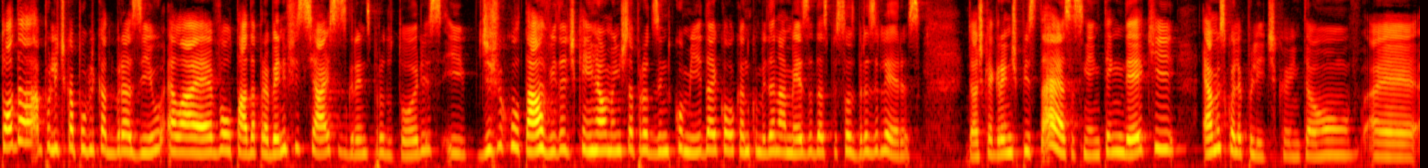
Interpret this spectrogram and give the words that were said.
Toda a política pública do Brasil, ela é voltada para beneficiar esses grandes produtores e dificultar a vida de quem realmente está produzindo comida e colocando comida na mesa das pessoas brasileiras. Então, acho que a grande pista é essa, assim, é entender que é uma escolha política. Então, é,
